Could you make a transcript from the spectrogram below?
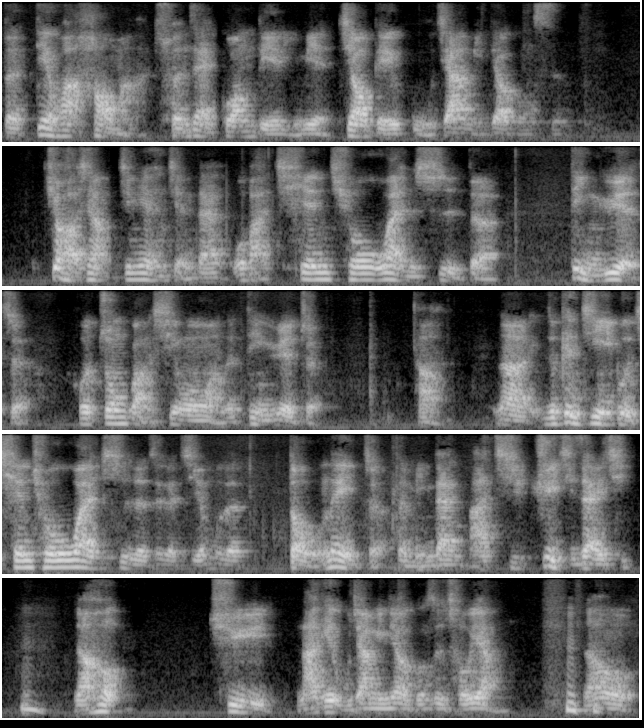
的电话号码存在光碟里面，交给五家民调公司，就好像今天很简单，我把千秋万世的订阅者或中广新闻网的订阅者，啊，那就更进一步，千秋万世的这个节目的抖内者的名单，把它聚聚集在一起，嗯，然后去拿给五家民调公司抽样，然后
